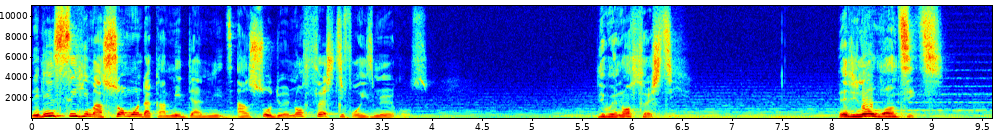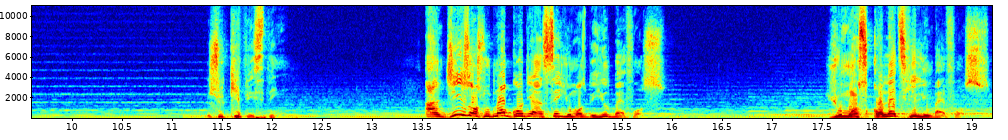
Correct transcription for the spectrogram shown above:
They didn't see him as someone that can meet their needs, and so they were not thirsty for his miracles. They were not thirsty. They did not want it. He should keep his thing. And Jesus would not go there and say, You must be healed by force. You must collect healing by force.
